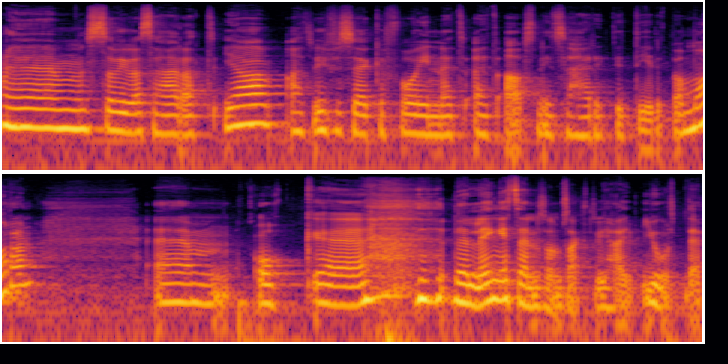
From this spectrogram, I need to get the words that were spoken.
Ehm, så vi var så här att ja, att vi försöker få in ett, ett avsnitt så här riktigt tidigt på morgonen. Um, och uh, det är länge sedan som sagt vi har gjort det.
